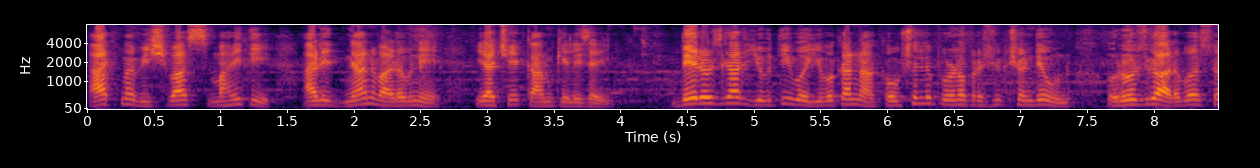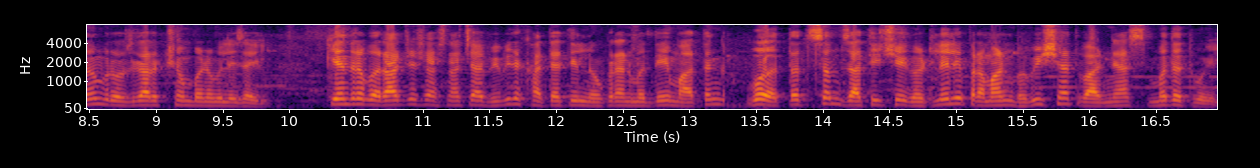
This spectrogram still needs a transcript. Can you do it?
आत्मविश्वास माहिती आणि ज्ञान वाढवणे याचे काम केले जाईल. बेरोजगार युवती व युवकांना कौशल्यपूर्ण प्रशिक्षण देऊन रोजगार व स्वयंरोजगारक्षम बनवले जाईल. केंद्र व राज्य शासनाच्या विविध खात्यातील नोकऱ्यांमध्ये मातंग व तत्सम जातीचे घटलेले प्रमाण भविष्यात वाढण्यास मदत होईल.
